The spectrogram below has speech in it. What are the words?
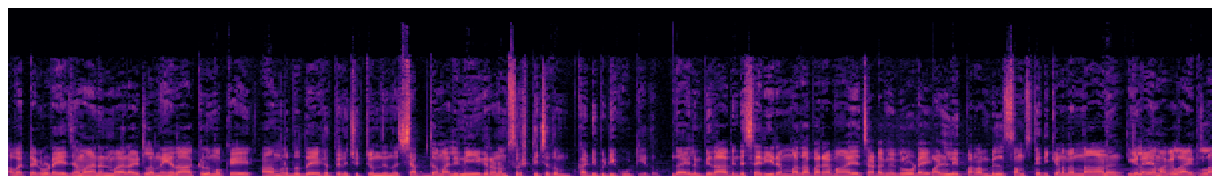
അവറ്റകളുടെ യജമാനന്മാരായിട്ടുള്ള നേതാക്കളുമൊക്കെ ആ മൃതദേഹത്തിനു ചുറ്റും നിന്ന് ശബ്ദ മലിനീകരണം സൃഷ്ടിച്ചതും കടിപിടി കൂട്ടിയതും എന്തായാലും പിതാവിന്റെ ശരീരം മതപരമായ ചടങ്ങുകളോടെ പള്ളിപ്പറമ്പിൽ സംസ്കരിക്കണമെന്നാണ് ഇളയ മകളായിട്ടുള്ള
